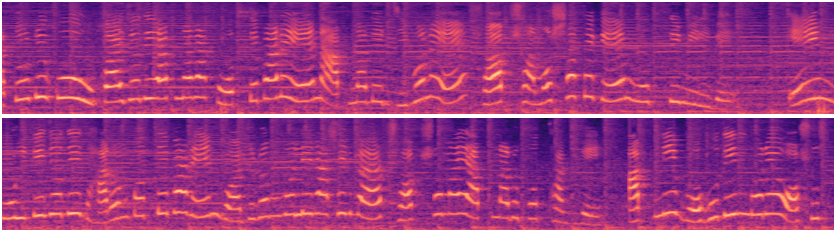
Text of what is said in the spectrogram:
এতটুকু উপায় যদি আপনারা করতে পারেন আপনাদের জীবনে সব সমস্যা থেকে মুক্তি মিলবে। এই মূলটি যদি ধারণ করতে পারেন, বজরংবলীর আশীর্বাদ সব সময় আপনার উপর থাকবে। আপনি বহুদিন ধরে অসুস্থ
